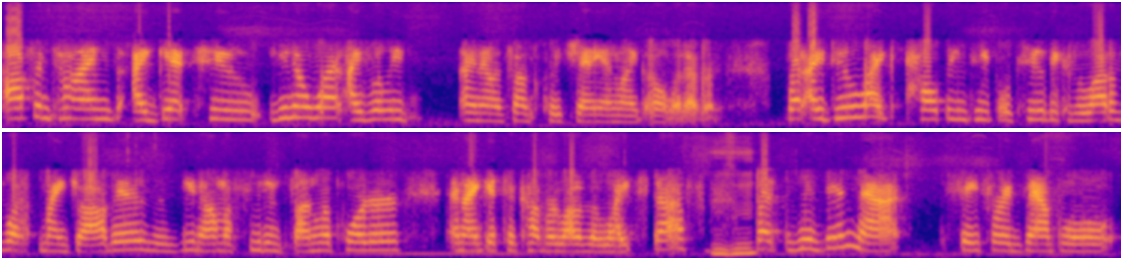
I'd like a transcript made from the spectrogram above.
oftentimes I get to, you know what, I really, I know it sounds cliche and like, oh, whatever. But I do like helping people too because a lot of what my job is, is, you know, I'm a food and fun reporter and I get to cover a lot of the light stuff. But within that, say, for example,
